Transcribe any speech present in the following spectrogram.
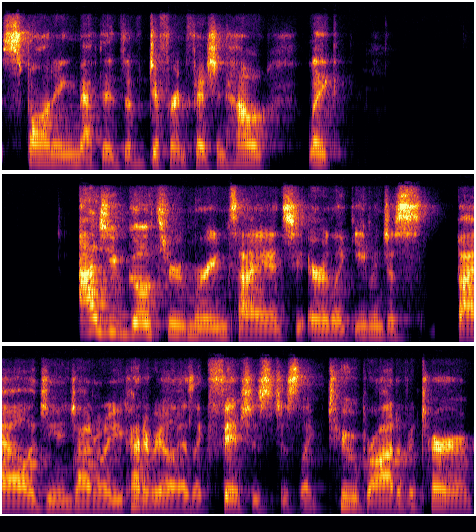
spawning methods of different fish and how like as you go through marine science or like even just biology in general, you kind of realize like fish is just like too broad of a term.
